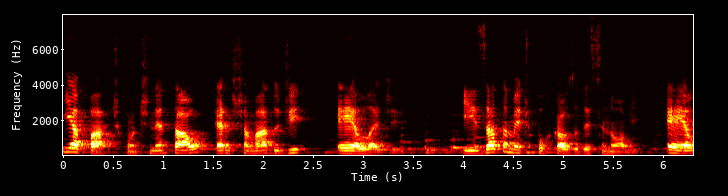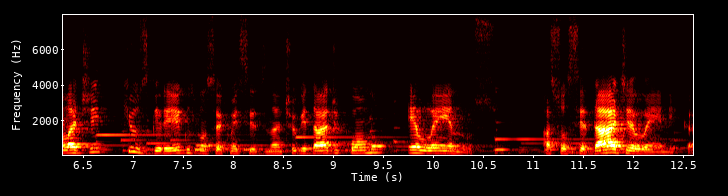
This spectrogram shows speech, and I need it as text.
E a parte continental era chamado de Hélade. E exatamente por causa desse nome Hélade que os gregos vão ser conhecidos na antiguidade como helenos, a sociedade helênica.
